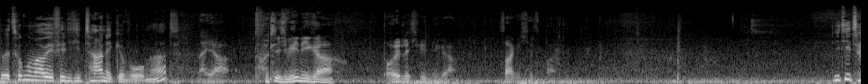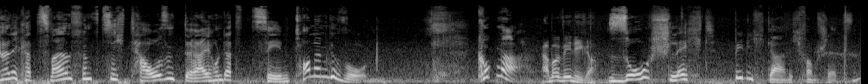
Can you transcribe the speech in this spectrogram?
So, Jetzt gucken wir mal, wie viel die Titanic gewogen hat. Naja, deutlich weniger. Deutlich weniger, sage ich jetzt mal. Die Titanic hat 52.310 Tonnen gewogen. Guck mal, Aber weniger. so schlecht bin ich gar nicht vom Schätzen.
